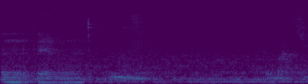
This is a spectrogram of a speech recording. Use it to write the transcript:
Ano na kaya mga? Hmm. Kabaki.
